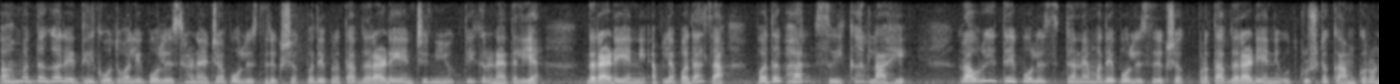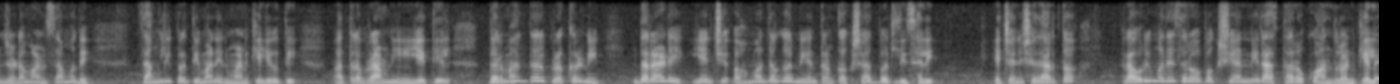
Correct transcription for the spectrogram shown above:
अहमदनगर येथील कोतवाली पोलीस ठाण्याच्या पोलीस निरीक्षकपदी प्रताप दराडे यांची नियुक्ती करण्यात आली आहे. दराडे यांनी आपल्या पदाचा पदभार स्वीकारला आहे. राऊरी येथे पोलीस ठाण्यामध्ये पोलीस निरीक्षक प्रताप दराडे यांनी उत्कृष्ट काम करून जनमानसामध्ये चांगली प्रतिमा निर्माण केली होती. मात्र ब्राह्मणी येथील धर्मांतर प्रकरणी दराडे यांची अहमदनगर नियंत्रण कक्षात बदली झाली. याच्या निषेधार्थ राऊरीमध्ये सर्व पक्षीयांनी रास्ता रोको आंदोलन केले.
